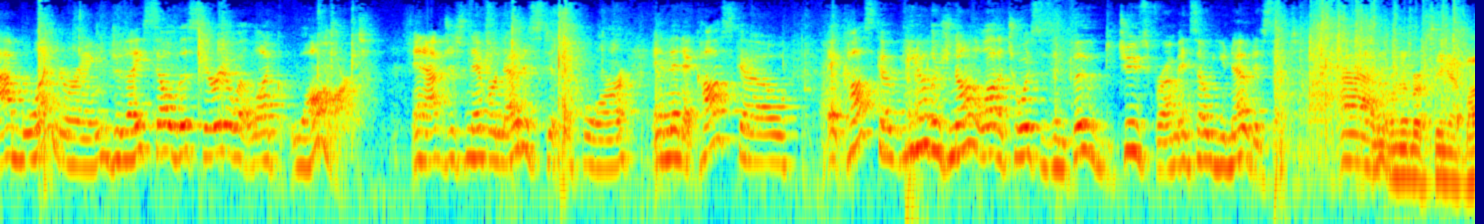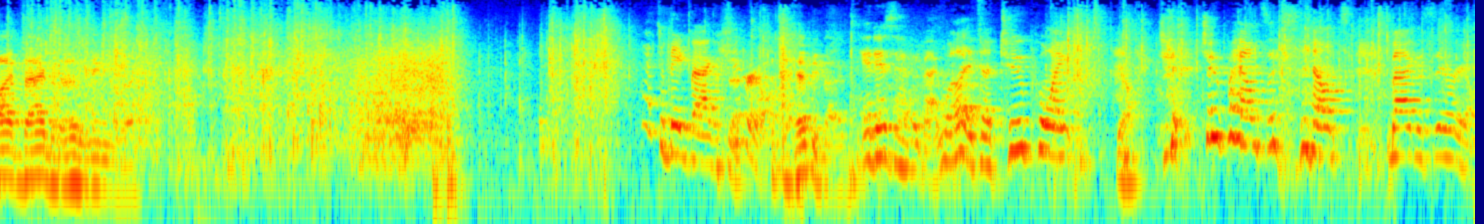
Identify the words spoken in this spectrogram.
I'm wondering, do they sell this cereal at like Walmart? And I've just never noticed it before. And then at Costco, at Costco, you know, there's not a lot of choices in food to choose from, and so you notice it. Um, I don't remember seeing that bag, but that doesn't mean anything. That's a big bag of sugar. It's a heavy bag. It is a heavy bag. Well, it's a two point, yeah. two pound, six ounce bag of cereal.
